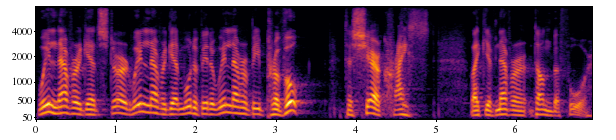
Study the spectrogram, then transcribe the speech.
we'll never get stirred, we'll never get motivated, we'll never be provoked to share Christ like you've never done before.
